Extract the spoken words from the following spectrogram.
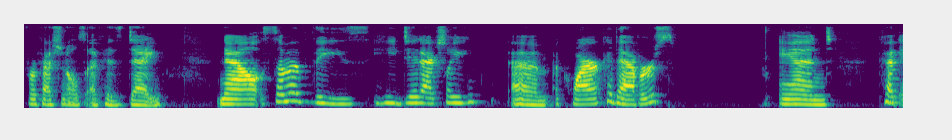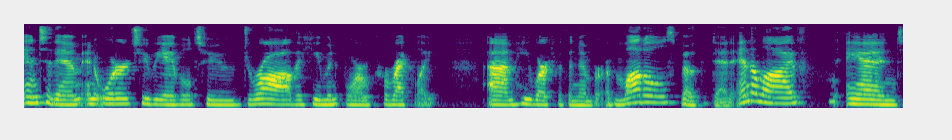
professionals of his day. Now, some of these he did actually um, acquire cadavers and cut into them in order to be able to draw the human form correctly. Um, he worked with a number of models, both dead and alive, and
